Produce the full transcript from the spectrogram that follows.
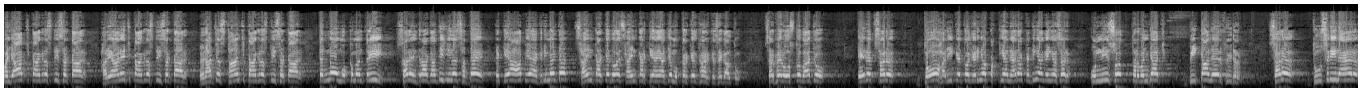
ਪੰਜਾਬ 'ਚ ਕਾਂਗਰਸ ਦੀ ਸਰਕਾਰ, ਹਰਿਆਣੇ 'ਚ ਕਾਂਗਰਸ ਦੀ ਸਰਕਾਰ, ਰਾਜਸਥਾਨ 'ਚ ਕਾਂਗਰਸ ਦੀ ਸਰਕਾਰ, ਤਿੰਨੋਂ ਮੁੱਖ ਮੰਤਰੀ ਸਰ ਇੰਦਰਾ ਗਾਂਧੀ ਜੀ ਨੇ ਸੱਦੇ ਤੇ ਕਿਹਾ, ਆਪ ਇਹ ਐਗਰੀਮੈਂਟ ਸਾਈਨ ਕਰਕੇ ਦੋ ਇਹ ਸਾਈਨ ਕਰਕੇ ਆਏ ਅੱਜ ਇਹ ਮੁੱਕਰ ਕੇ ਦਿਖਾਣ ਕਿਸੇ ਗੱਲ ਤੋਂ। ਸਰ, ਫਿਰ ਉਸ ਤੋਂ ਬਾਅਦ ਚੋਂ ਇਹਦੇ 'ਚ ਸਰ ਦੋ ਹਰੀਕੇ ਤੋਂ ਜਿਹੜੀਆਂ ਪੱਕੀਆਂ ਨਹਿਰਾਂ ਕੱਢੀਆਂ ਗਈਆਂ ਸਰ 1953 ਚ ਬੀਕਾਨੇਰ ਫੀਡਰ ਸਰ, ਦੂਸਰੀ ਨਹਿਰ,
